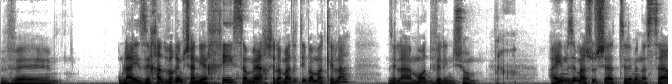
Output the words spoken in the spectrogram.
ואולי זה אחד הדברים שאני הכי שמח שלמדתי במקהלה, זה לעמוד ולנשום. האם זה משהו שאת מנסה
